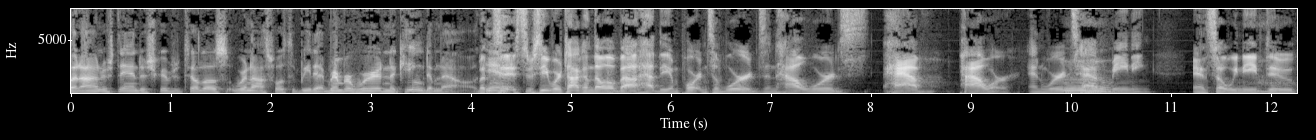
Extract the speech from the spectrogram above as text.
But I understand the scripture tell us we're not supposed to be that. Remember, we're in the kingdom now. But Again, see, see, we're talking though about how the importance of words and how words have power and words have mm-hmm. meaning, and so we need to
